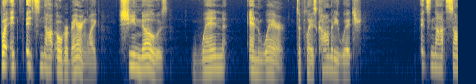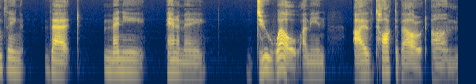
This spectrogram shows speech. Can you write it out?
but it it's not overbearing like she knows when and where to place comedy which it's not something that many anime do well i mean I've talked about um,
